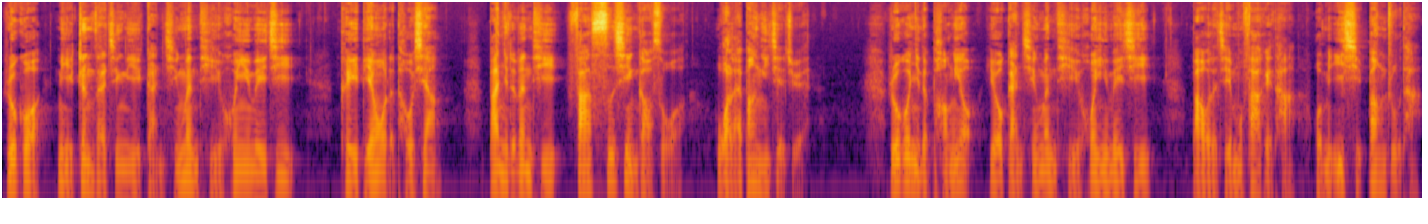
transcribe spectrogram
如果你正在经历感情问题、婚姻危机，可以点我的头像，把你的问题发私信告诉我，我来帮你解决。如果你的朋友有感情问题、婚姻危机，把我的节目发给他，我们一起帮助他。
